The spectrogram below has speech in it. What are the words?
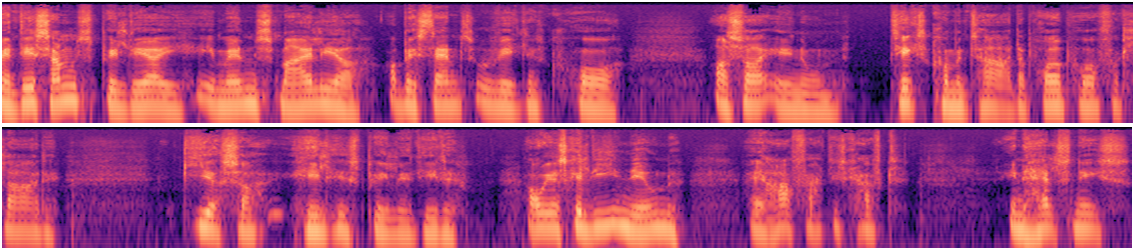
Men det samspil der i, imellem smiley og bestandsudviklingskurver, og så i nogle tekstkommentarer, der prøver på at forklare det, giver så helhedsbilledet i det. Og jeg skal lige nævne, at jeg har faktisk haft en halv snes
